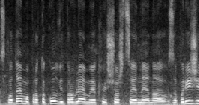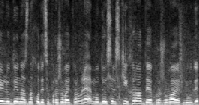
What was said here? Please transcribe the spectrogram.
складаємо протокол, відправляємо, якщо ж це не на Запоріжжі людина знаходиться, проживає, відправляємо до сільських рад, де проживають люди.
